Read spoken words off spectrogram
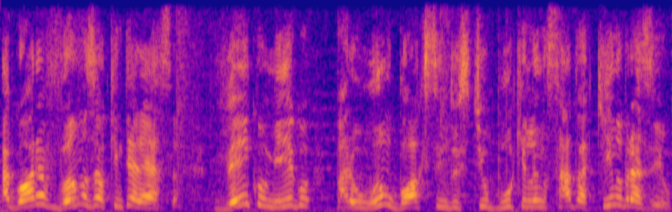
Agora vamos ao que interessa. Vem comigo para o unboxing do Steelbook lançado aqui no Brasil.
